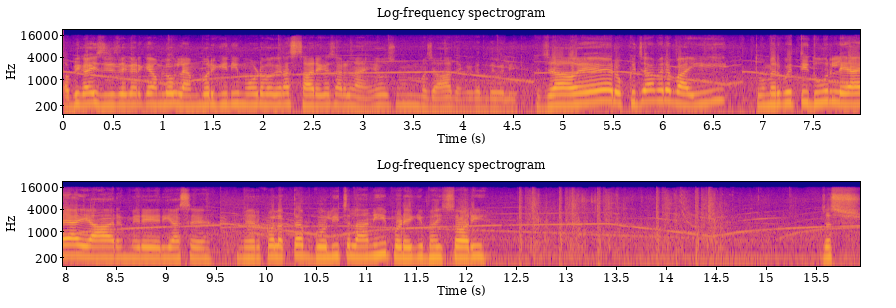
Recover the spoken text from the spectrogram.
अभी गाइस धीरे करके हम लोग लैम्बोर्गिनी मोड वगैरह सारे के सारे लाएँगे, उसमें मज़ा आ देंगे गंदे वाली। जाओ रुक जा मेरे भाई। तू मेरे को इतनी दूर ले आया यार, मेरे एरिया से। मेरे को लगता है अब गोली चलानी ही पड़ेगी भाई सॉरी जस्ट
